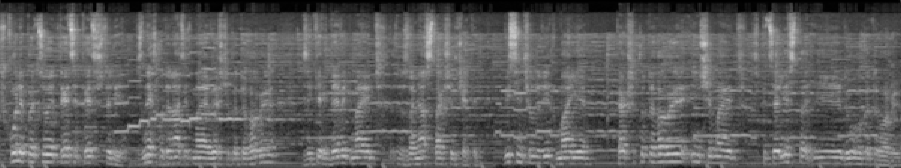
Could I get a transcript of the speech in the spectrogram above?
В школі працює 33 вчителі, з них 11 має вищу категорію, з яких 9 мають звання старший вчитель. 8 чоловік має першу категорію, інші мають спеціаліста і другу категорію.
